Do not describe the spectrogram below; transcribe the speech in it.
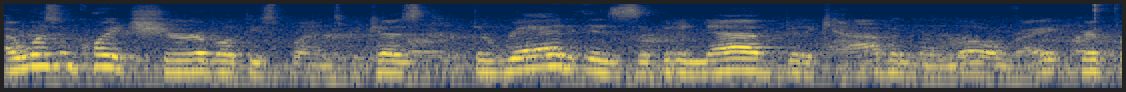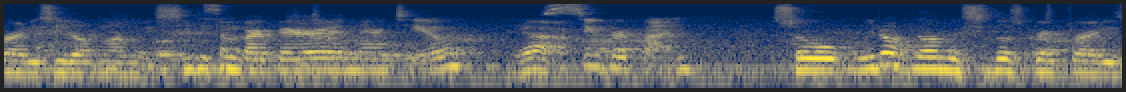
I wasn't quite sure about these blends because the red is a bit of neb, bit of cab, and merlot, right? Grape varieties you don't normally see. Some. Barbera in there too. Yeah. Super fun. So we don't normally see those grape varieties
